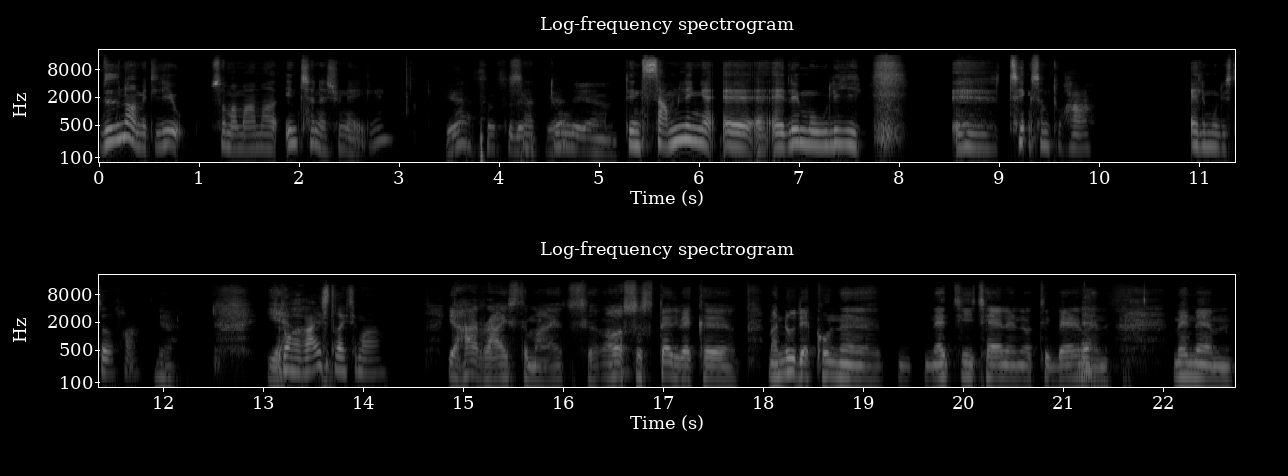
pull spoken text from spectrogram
vidner om et liv, som er meget, meget internationalt. Ikke? Ja, du Så det? Ja, du- det er, Det er en samling af, af alle mulige øh, ting, som du har alle mulige steder fra. ja. Så du har rejst rigtig meget. Jeg har rejst meget, og så stadigvæk, øh, men nu er det kun øh, ned til Italien og tilbage, Ja. ja. men, men øhm,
